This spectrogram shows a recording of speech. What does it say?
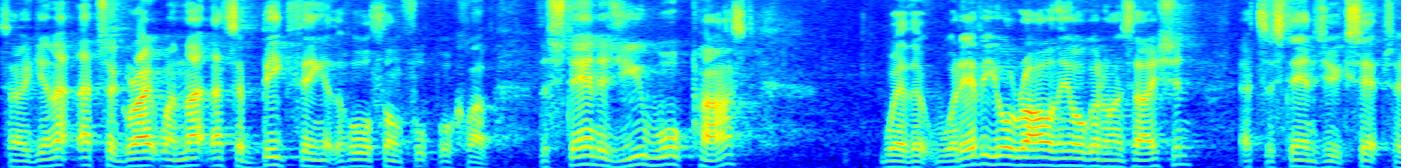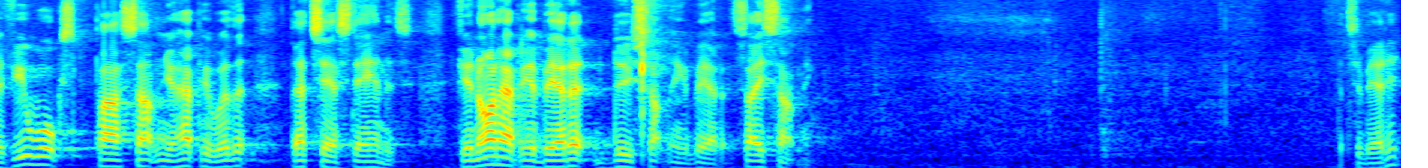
So again, that, that's a great one. That, that's a big thing at the Hawthorn Football Club. The standards you walk past, whether whatever your role in the organisation, that's the standards you accept. So if you walk past something, you're happy with it, that's our standards. If you're not happy about it, do something about it. Say something. That's about it.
